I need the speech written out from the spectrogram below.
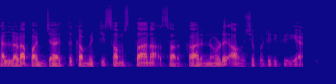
കല്ലട പഞ്ചായത്ത് കമ്മിറ്റി സംസ്ഥാന സർക്കാരിനോട് ആവശ്യപ്പെട്ടിരിക്കുകയാണ്.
